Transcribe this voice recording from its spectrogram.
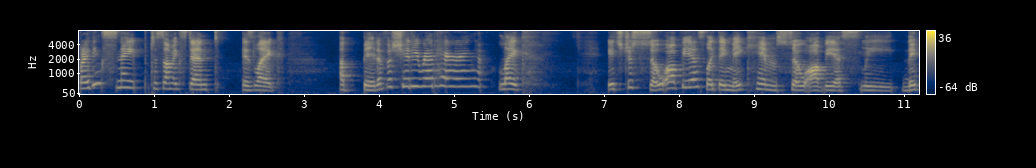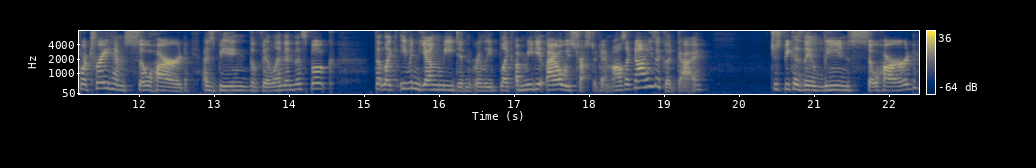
But I think Snape, to some extent, is like a bit of a shitty red herring. Like, it's just so obvious. Like, they make him so obviously, they portray him so hard as being the villain in this book that, like, even young me didn't really, like, immediately, I always trusted him. I was like, nah, he's a good guy. Just because they leaned so hard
